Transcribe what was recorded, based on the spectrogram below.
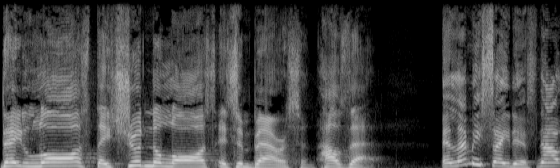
They lost. They shouldn't have lost. It's embarrassing. How's that? And let me say this now,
